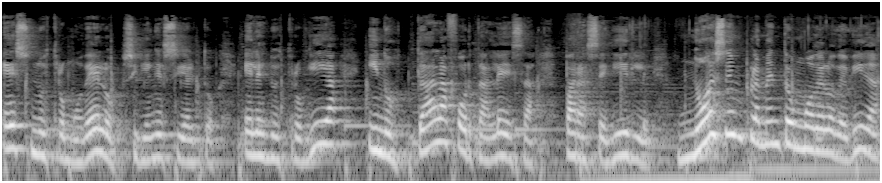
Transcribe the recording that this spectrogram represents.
es nuestro modelo, si bien es cierto. Él es nuestro guía y nos da la fortaleza para seguirle. No es simplemente un modelo de vida,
